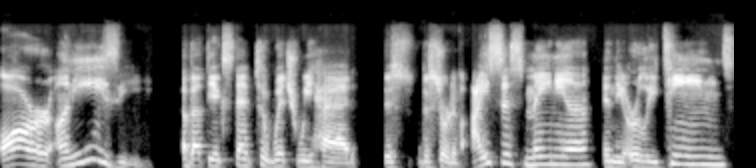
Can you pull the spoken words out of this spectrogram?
are uneasy about the extent to which we had this the sort of ISIS mania in the early teens.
